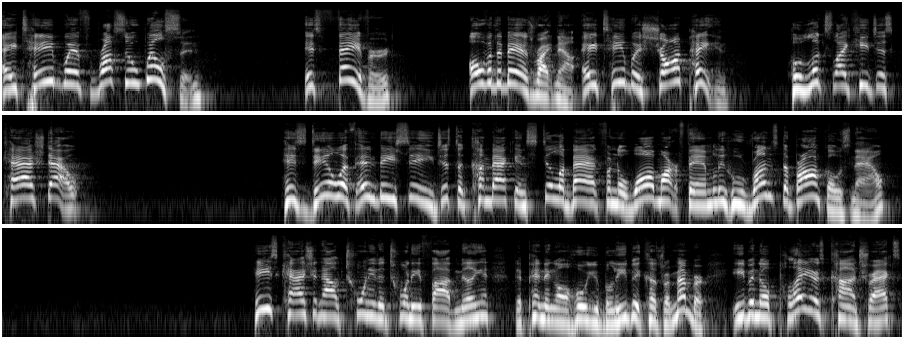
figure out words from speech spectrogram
A team with Russell Wilson is favored over the Bears right now. A team with Sean Payton, who looks like he just cashed out his deal with NBC just to come back and steal a bag from the Walmart family who runs the Broncos now. He's cashing out 20 to 25 million, depending on who you believe. Because remember, even though players' contracts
